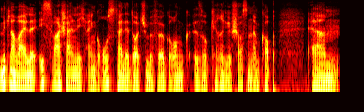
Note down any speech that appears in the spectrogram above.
mittlerweile ist wahrscheinlich ein Großteil der deutschen Bevölkerung so kirre geschossen im Kopf, ähm,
